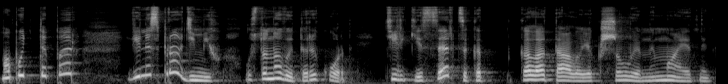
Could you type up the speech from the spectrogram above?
Мабуть, тепер він і справді міг установити рекорд, тільки серце калатало, як шалений маятник,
